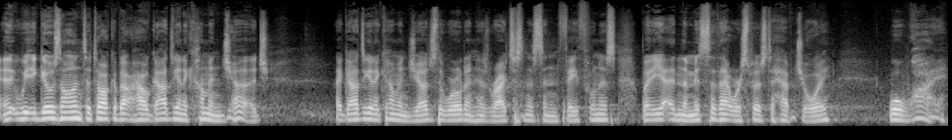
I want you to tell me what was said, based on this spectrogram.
And it, it goes on to talk about how God's going to come and judge, that God's going to come and judge the world in his righteousness and faithfulness. But yet, in the midst of that, we're supposed to have joy. Well, why?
